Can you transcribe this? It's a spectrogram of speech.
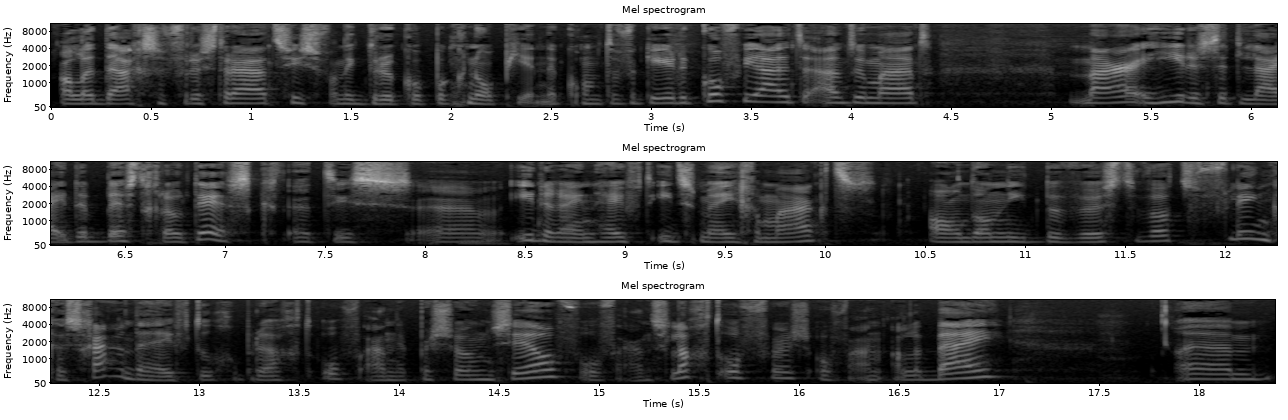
alledaagse frustraties van ik druk op een knopje en er komt de verkeerde koffie uit de automaat. Maar hier is het lijden best grotesk. Het is, uh, iedereen heeft iets meegemaakt, al dan niet bewust, wat flinke schade heeft toegebracht. Of aan de persoon zelf, of aan slachtoffers, of aan allebei. Um,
